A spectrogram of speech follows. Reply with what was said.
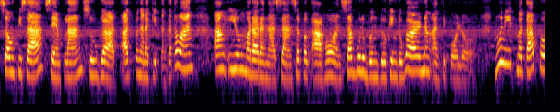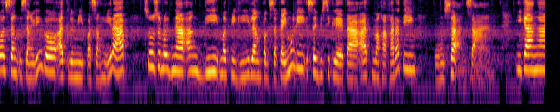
sa umpisa, semplang, sugat at pananakit ng katawan ang iyong mararanasan sa pag-ahon sa bulubunduking lugar ng Antipolo. Ngunit matapos ang isang linggo at lumipas ang hirap, susunod na ang di mapigilang pagsakay muli sa bisikleta at makakarating kung saan-saan. Ika nga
